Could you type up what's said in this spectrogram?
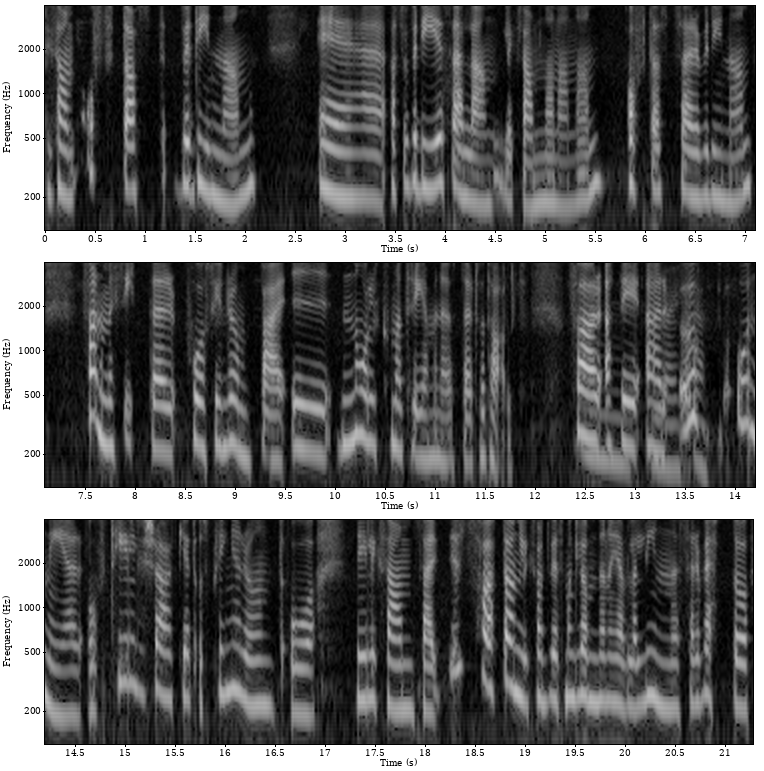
liksom, oftast värdinnan, eh, alltså för det är sällan liksom, någon annan, oftast så är det värdinnan, fan med sitter på sin rumpa i 0,3 minuter totalt. För mm, att det är verkligen. upp och ner och till köket och springa runt. och Det är liksom så här, satan, liksom, du vet, man glömde någon jävla linneservett och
